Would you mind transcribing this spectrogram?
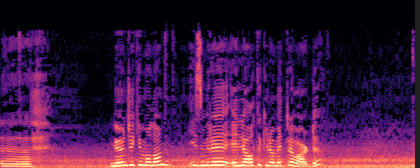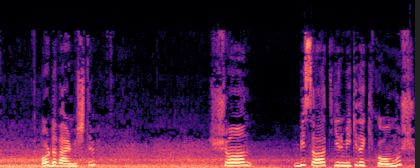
Ee, bir önceki molam İzmir'e 56 kilometre vardı. Orada vermiştim. Şu an 1 saat 22 dakika olmuş.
